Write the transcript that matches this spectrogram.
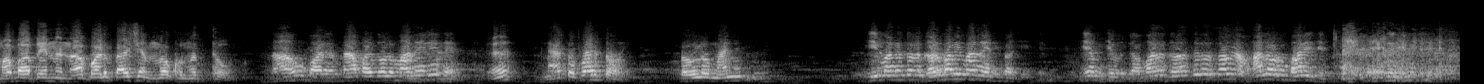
મા બાપ એને ના પાડતા છે ને નોખું નથી થવું. ના હું પાડે ના પાડતો ઓલો માને નહીં ને? હે? ના તો પાડતો હોય. તો ઓલો માને એ માને તો ઘર વાળી માને એની પાછી એમ છે. અમારે ઘર હાલવાનું ભારી છે.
